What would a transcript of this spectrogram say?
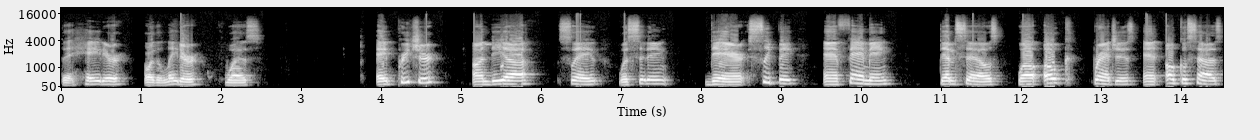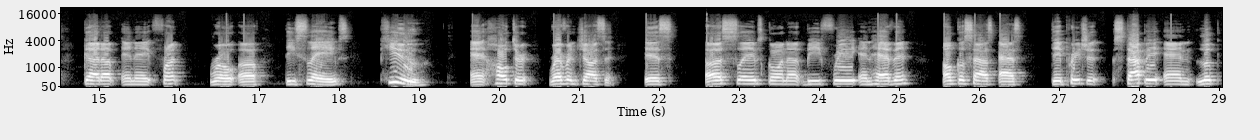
The hater or the later was a preacher on the uh, slave was sitting there sleeping and fanning themselves while oak branches and Uncle Silas got up in a front row of the slaves Pew and haltered Reverend Johnson. Is us slaves gonna be free in heaven? Uncle Silas asked. The preacher stop it and look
